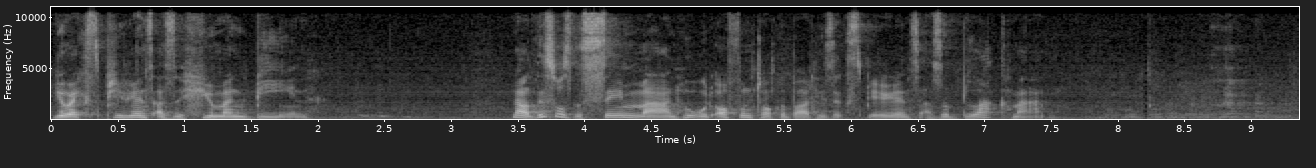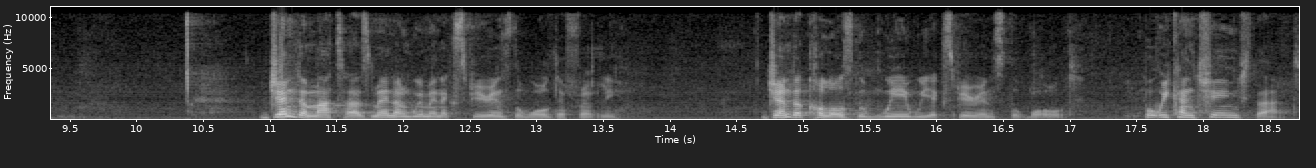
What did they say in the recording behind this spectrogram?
your experience as a human being? Now, this was the same man who would often talk about his experience as a black man. Gender matters. Men and women experience the world differently. Gender colors the way we experience the world. But we can change that.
